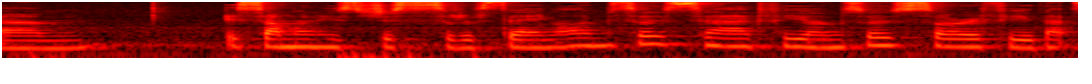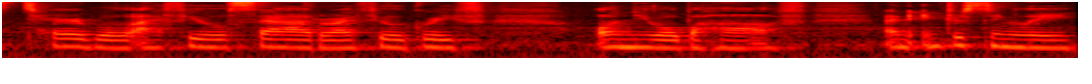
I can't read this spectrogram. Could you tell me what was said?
um, is someone who's just sort of saying, Oh, I'm so sad for you, I'm so sorry for you, that's terrible, I feel sad or I feel grief on your behalf. And interestingly,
